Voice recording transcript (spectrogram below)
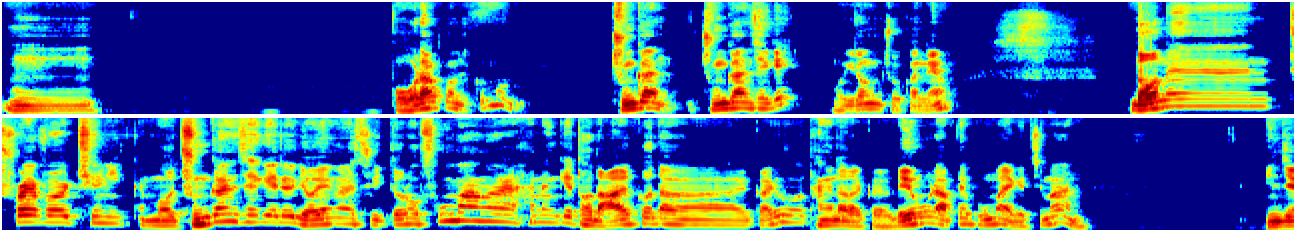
음, 뭐라고 하면? 뭐 중간 중간 세계 뭐 이런 거 좋을 것 같네요. 너는 travel to니까 뭐 중간 세계를 여행할 수 있도록 소망을 하는 게 더 나을 거다할까요? 당연하달까요? 내용을 앞에 보면 알겠지만 이제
